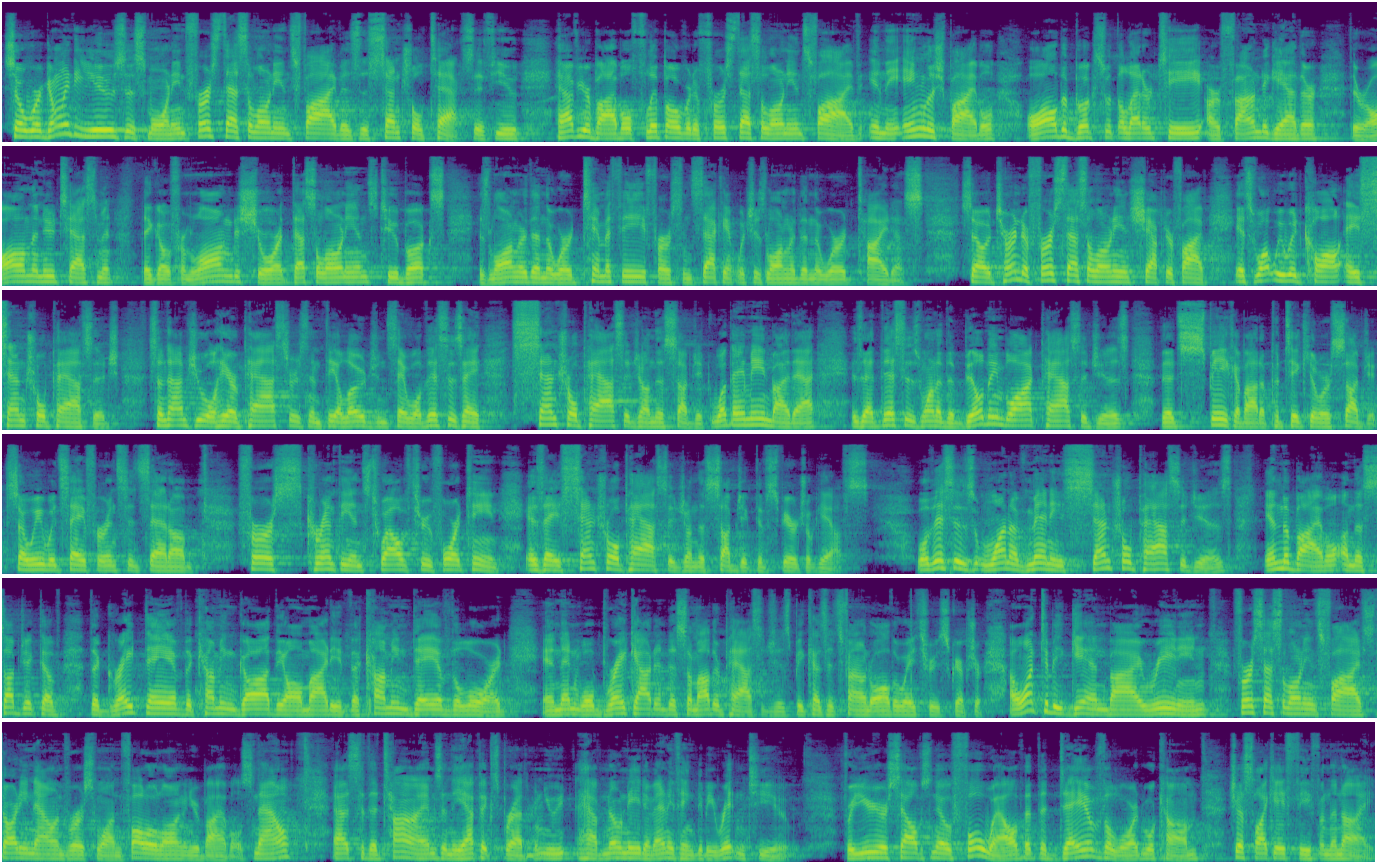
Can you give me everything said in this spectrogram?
So we're going to use this morning 1 Thessalonians 5 as the central text. If you have your Bible, flip over to 1 Thessalonians 5. In the English Bible, all the books with the letter T are found together. They're all in the New Testament. They go from long to short. Thessalonians, two books, is longer than the word Timothy, first and second, which is longer than the word Titus. So turn to 1 Thessalonians chapter 5. It's what we would call a central passage. Sometimes you will hear pastors and theologians say, well, this is a central passage on this subject. What they mean by that is that this is one of the building block passages that speak about a particular subject. So we would say, for instance, that um, 1 Corinthians 12 through 14 is a central passage on the subject of spiritual gifts. Well, this is one of many central passages in the Bible on the subject of the great day of the coming God, the Almighty, the coming day of the Lord. And then we'll break out into some other passages because it's found all the way through Scripture. I want to begin by reading 1 Thessalonians 5, starting now in verse 1. Follow along in your Bibles. Now, as to the times and the epochs, brethren, you have no need of anything to be written to you For you yourselves know full well that the day of the Lord will come just like a thief in the night.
